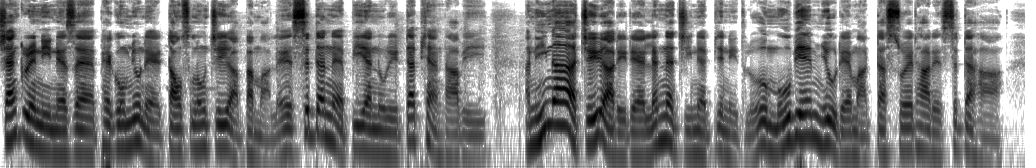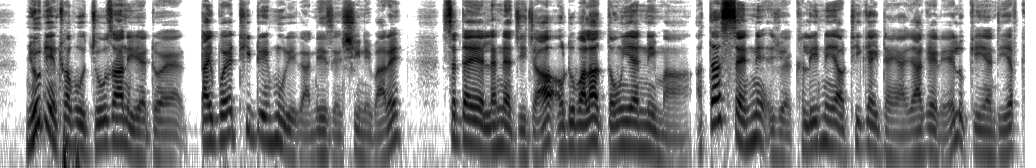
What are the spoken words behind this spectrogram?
ရှန်ကရင်နီနယ်ဆက်ဖေကုံမြို့နယ်တောင်စလုံးကျေးရွာဘက်မှာလည်းစစ်တပ်နဲ့ PNO တွေတပ်ဖြန့်ထားပြီးအနီးနားကကျေးရွာတွေတဲ့လက်နက်ကြီးနဲ့ပစ်နေသလိုမိုးပြဲမြို့ထဲမှာတပ်ဆွဲထားတဲ့စစ်တပ်ဟာ မြို့ပြင်ထွက်ဖို့စ조사နေတဲ့အတွက်တိုက်ပွဲထိတွေ့မှုတွေကနေစဉ်ရှိနေပါတယ်စစ်တပ်ရဲ့လက်နက်ကြီးကြောင့်အော်တိုဘာလ3ရက်နေ့မှာအသက်10နှစ်အရွယ်ကလေး2ယောက်ထိခိုက်ဒဏ်ရာရခဲ့တယ်လို့ KNDF က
